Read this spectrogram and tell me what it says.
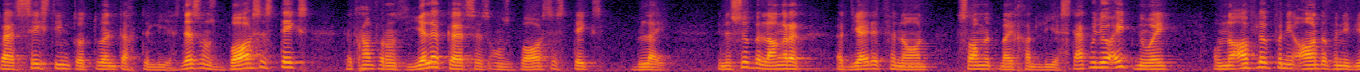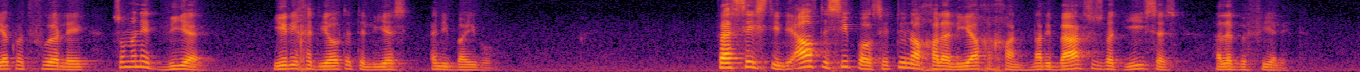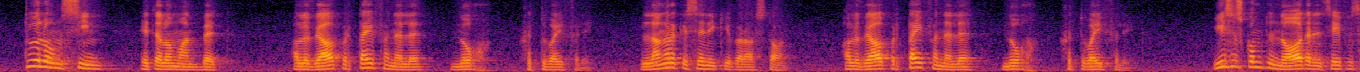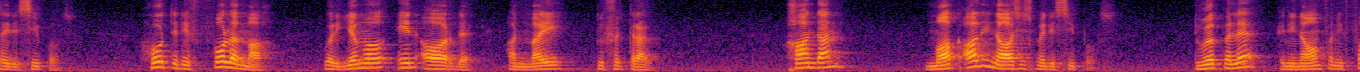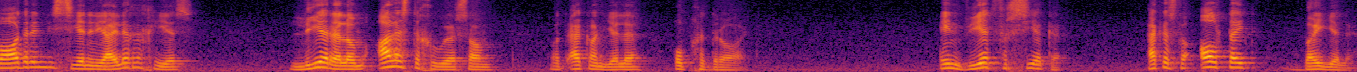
vers 16 tot 20 te lees. Dis ons basisteks. Dit gaan vir ons hele kursus ons basisteks bly. En dit is so belangrik dat jy dit vanaand saam met my gaan lees. Ek wil jou uitnooi om na afloop van die aand of in die week wat voorlê, sommer net weer hierdie gedeelte te lees in die Bybel. Vers 16: Die 11 disippels het toe na Galilea gegaan, na die berg soos wat Jesus hulle beveel het. Toe hulle hom sien, het hulle hom aanbid, alhoewel party van hulle nog getwyfel het. Belangrike sinnetjie wat daar staan. Alhoewel party van hulle nog getwyfel het. Jesus kom toe nader en sê vir sy disippels: God het die volle mag oor hemel en aarde aan my toe vertrou. Gaan dan maak al die nasies my disippels. Doop hulle in die naam van die Vader en die Seun en die Heilige Gees. Leer hulle om alles te gehoorsaam wat ek aan julle opgedra het. En weet verseker, ek is vir altyd by julle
